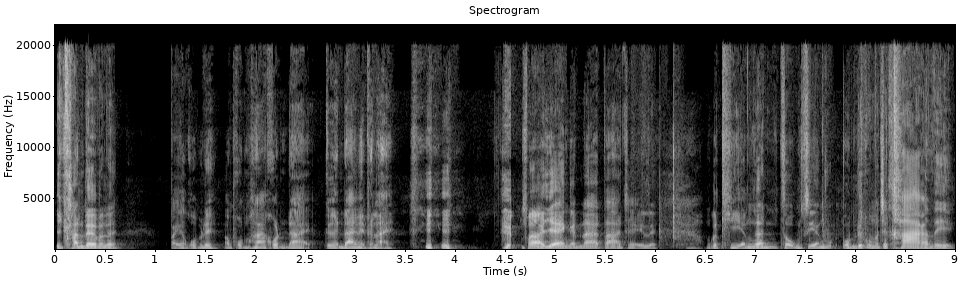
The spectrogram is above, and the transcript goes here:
อีกคันเดินมาเลย ไปกับผมดิเอาผมห้าคนได้ เกินได้ไม่เป็นไร มาแย่งกันหน้าตาเฉยเลยผมก็เถียงกันส่งเสียง ผมนึกว่ามันจะฆ่ากันซะอีก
